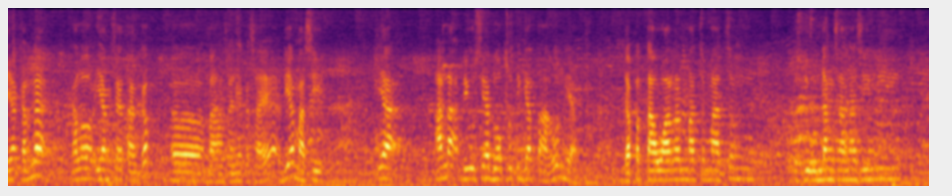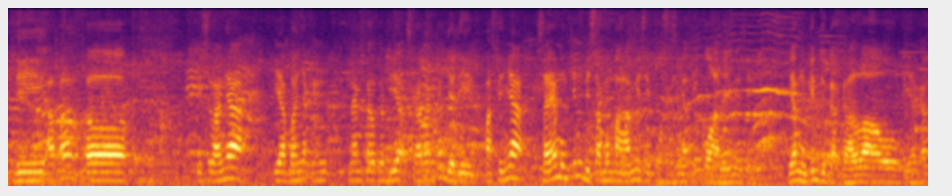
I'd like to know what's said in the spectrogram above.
Ya karena kalau yang saya tangkap eh, bahasanya ke saya dia masih ya anak di usia 23 tahun ya. Dapat tawaran macem-macem terus diundang sana sini di apa eh, istilahnya ya banyak yang nempel ke dia sekarang kan jadi pastinya saya mungkin bisa memahami sih posisinya Tiko hari ini sih. Dia mungkin juga galau ya kan?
